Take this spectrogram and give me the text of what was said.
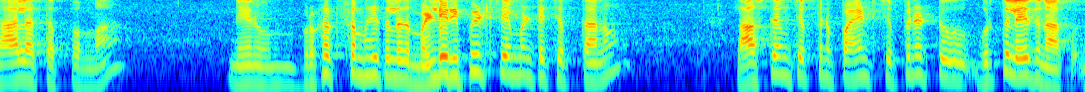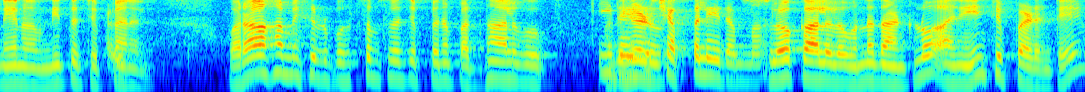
చాలా తప్పమ్మా. నేను బృహత్ సంహితలో మళ్ళీ రిపీట్ చేయమంటే చెప్తాను. లాస్ట్ టైం చెప్పిన పాయింట్ చెప్పినట్టు గుర్తులేదు నాకు. నేను నీతో చెప్పానని వరాహమిహిర్ బృహత్ సంహితలో చెప్పిన పద్నాలుగు పదిహేడు చెప్పలేదమ్మా. శ్లోకాలలో ఉన్న దాంట్లో ఆయన ఏం చెప్పాడంటే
